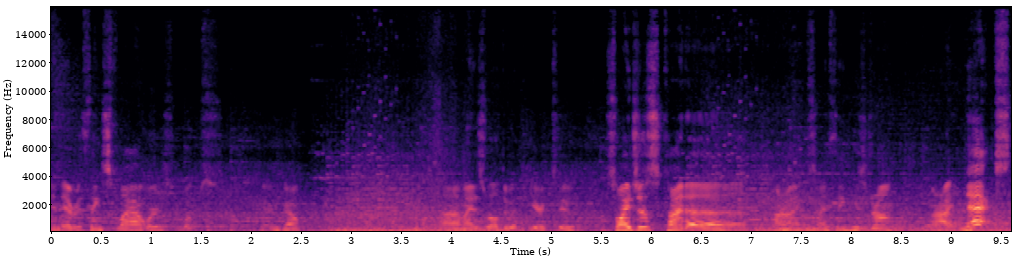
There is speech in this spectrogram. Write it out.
And everything's flowers. Whoops. There we go. Uh, might as well do it here, too. So I just kind of... Alright, so I think he's drunk. Alright, next!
